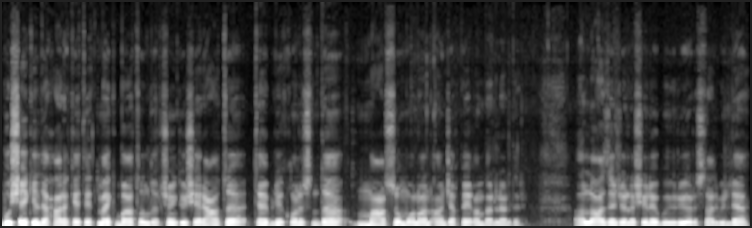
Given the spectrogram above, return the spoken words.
Bu şekilde hareket etmek batıldır. Çünkü şeriatı tebliğ konusunda masum olan ancak peygamberlerdir. Allah Azze ve Celle şöyle buyuruyor. Estağfirullah.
